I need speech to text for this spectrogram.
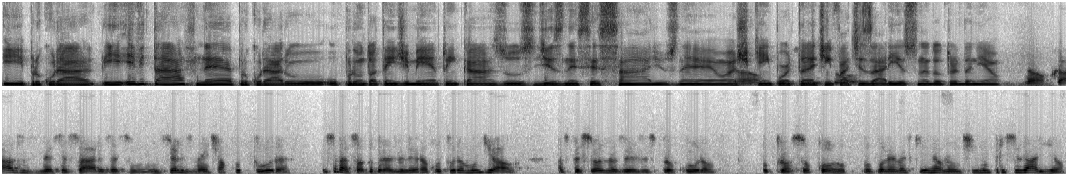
e, e, procurar e evitar, né, procurar o, o, pronto atendimento em casos desnecessários, né? Eu acho não, que é importante isso, enfatizar isso, né, doutor Daniel? Não, casos desnecessários, assim, infelizmente a cultura, isso não é só do brasileiro, a cultura mundial. As pessoas às vezes procuram o pronto-socorro por problemas que realmente não precisariam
